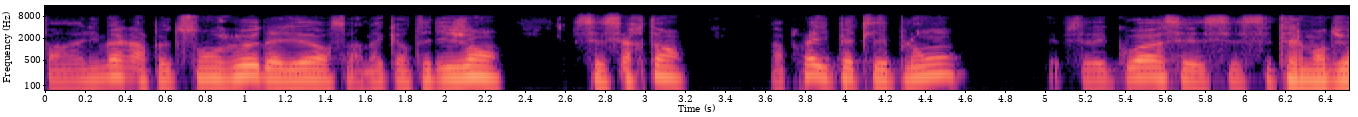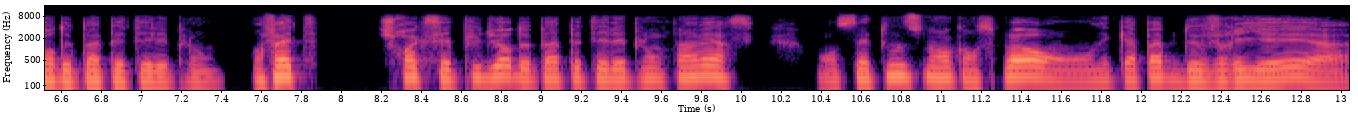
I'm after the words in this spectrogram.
enfin, l'image un peu de son jeu d'ailleurs. C'est un mec intelligent, c'est certain. Après, il pète les plombs. Et vous savez quoi? C'est c'est- c'est tellement dur de pas péter les plombs. En fait, je crois que c'est plus dur de pas péter les plombs que l'inverse. On sait tous, non, qu'en sport, on est capable de vriller. euh,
